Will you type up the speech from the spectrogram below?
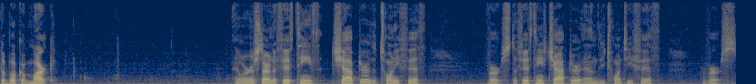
the book of Mark, and we're going to start in the 15th chapter, the 25th verse. The 15th chapter and the 25th verse.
